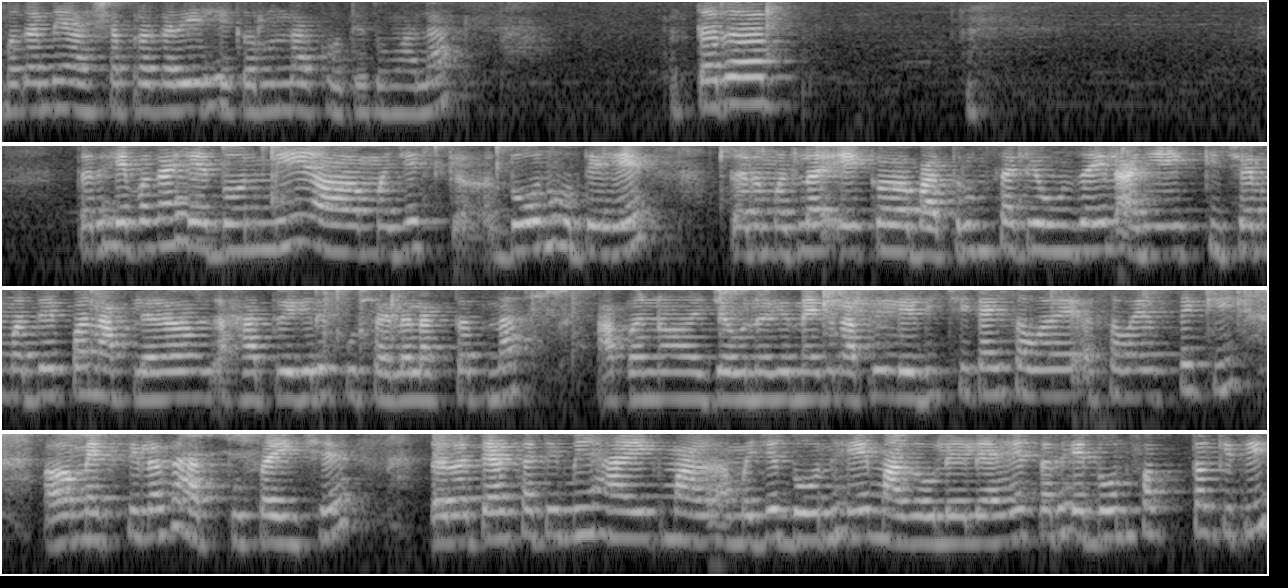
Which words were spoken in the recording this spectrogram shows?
बघा मी अशा प्रकारे हे करून दाखवते तुम्हाला. तर तर हे बघा हे दोन मी म्हणजे दोन होते हे. तर म्हटलं एक बाथरूमसाठी होऊन जाईल आणि एक किचनमध्ये पण आपल्याला हात वगैरे पुसायला लागतात ना. आपण जेवण वगैरे नाही तर आपली लेडीजची काही सवय सवय असते की मॅक्सीलाच हात पुसायचे. तर त्यासाठी मी हा एक मा म्हणजे दोन हे मागवलेले आहे तर हे दोन फक्त किती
